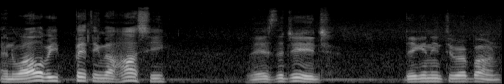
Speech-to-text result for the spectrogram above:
and while we're petting the horsey, there's the Gij digging into her bone.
